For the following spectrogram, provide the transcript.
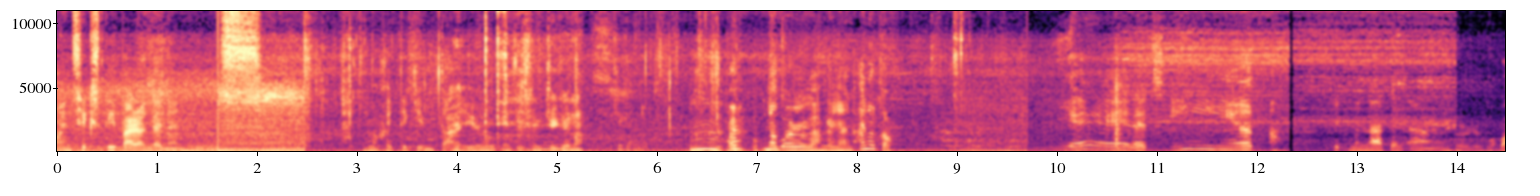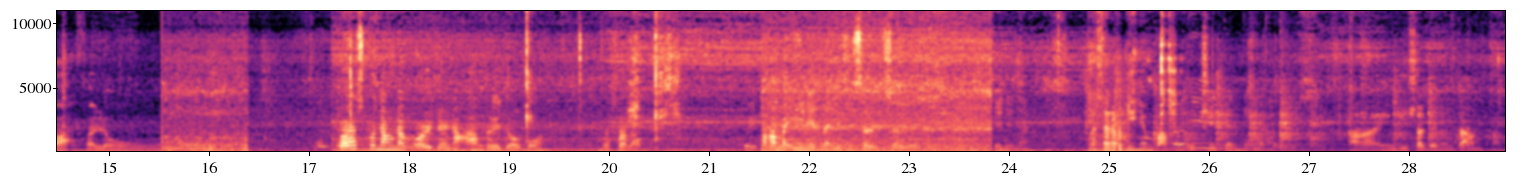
160 parang ganun. Makitikim tayo. Consistent chicken ah. Mm, eh, nag-order lang ganyan. Ano to? Yay! Let's eat! Tikman natin ang buffalo. First ko nang nag-order ng Angry Dobo. Masarap. Saka mainit na isi-serve sa'yo. Pwede na. Masarap din yung buffalo chicken nila. Ah, hindi siya ganun kaanghang.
